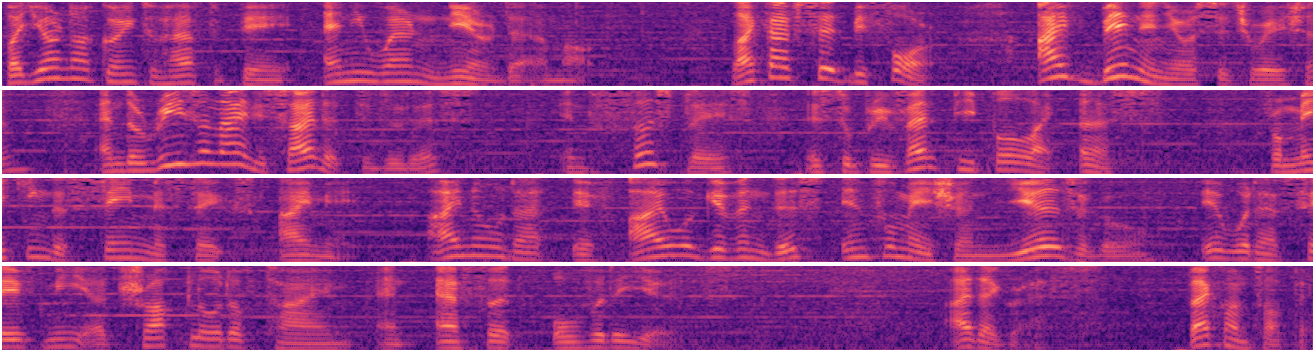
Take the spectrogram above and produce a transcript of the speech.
But you're not going to have to pay anywhere near that amount. Like I've said before, I've been in your situation, and the reason I decided to do this, in the first place, is to prevent people like us from making the same mistakes I made. I know that if I were given this information years ago, it would have saved me a truckload of time and effort over the years. I digress. Back on topic.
